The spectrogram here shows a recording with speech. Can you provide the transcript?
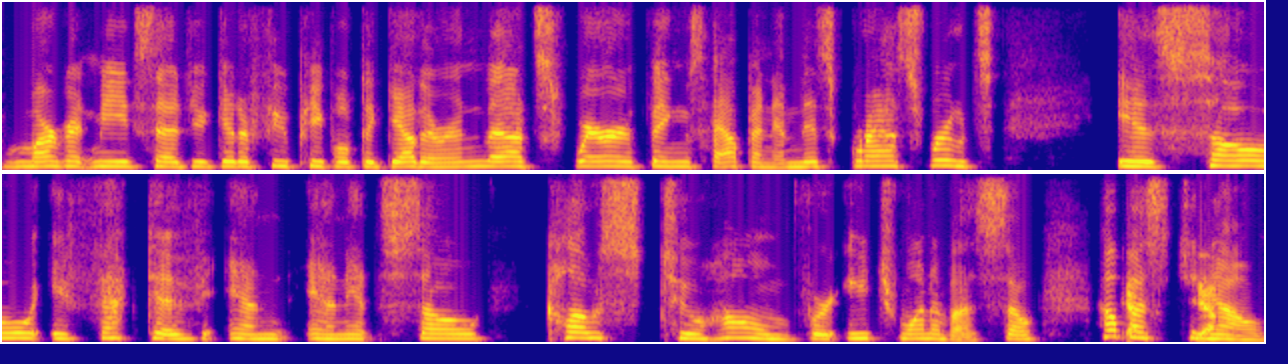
margaret mead said you get a few people together and that's where things happen. And this grassroots is so effective and and it's so close to home for each one of us. So help Yeah, us to yeah. know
